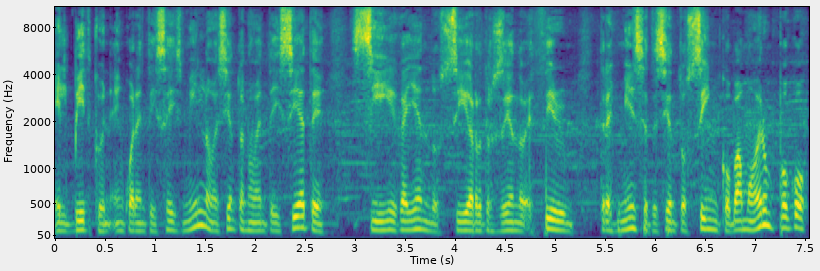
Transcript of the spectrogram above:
El Bitcoin en 46.997 sigue cayendo, sigue retrocediendo. Ethereum 3.705. Vamos a ver un poco,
